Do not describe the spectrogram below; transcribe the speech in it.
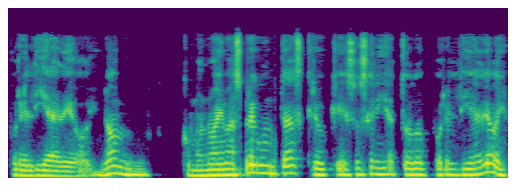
por el día de hoy, ¿no? Como no hay más preguntas, creo que eso sería todo por el día de hoy.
